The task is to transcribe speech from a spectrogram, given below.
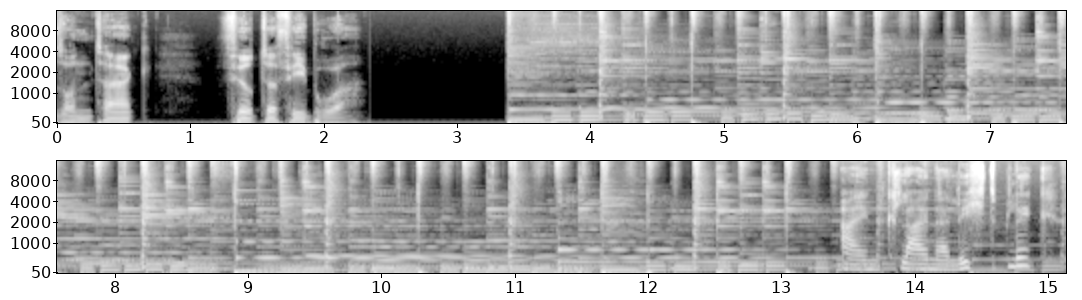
Sonntag, 4. Februar. Ein kleiner Lichtblick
